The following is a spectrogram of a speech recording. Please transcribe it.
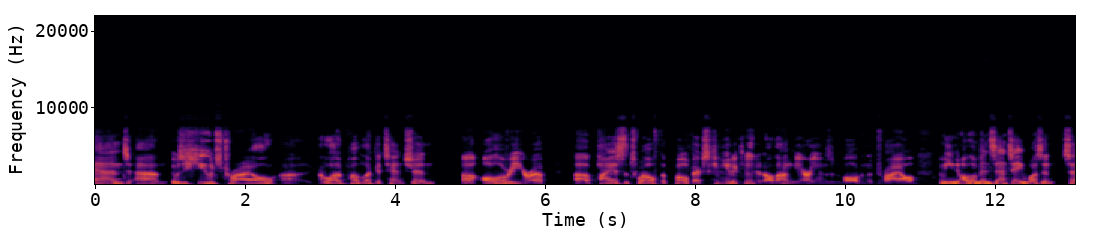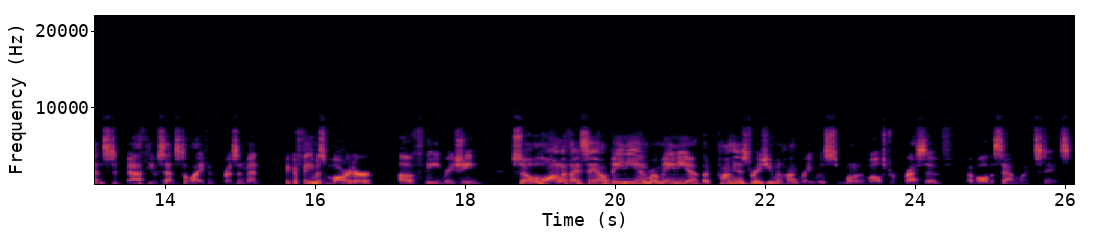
And um, it was a huge trial, uh, got a lot of public attention uh, all over Europe. Uh, Pius XII, the Pope, excommunicated all the Hungarians involved in the trial. I mean, although Mindszenty wasn't sentenced to death, he was sentenced to life imprisonment, like a famous martyr of the regime. So, along with, I'd say, Albania and Romania, the communist regime in Hungary was one of the most repressive of all the satellite states.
